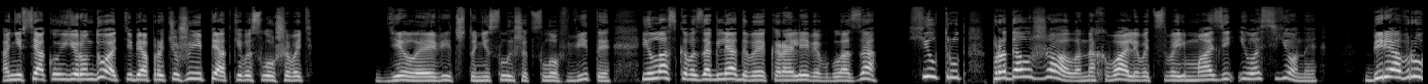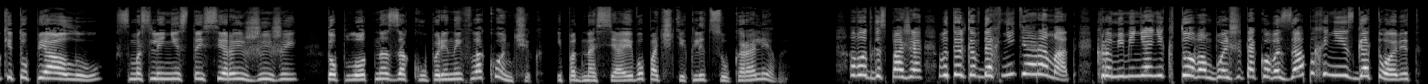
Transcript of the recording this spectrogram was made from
а не всякую ерунду от тебя про чужие пятки выслушивать!» Делая вид, что не слышит слов Виты, и ласково заглядывая королеве в глаза, Хилтруд продолжала нахваливать свои мази и лосьоны, беря в руки то пиалу с маслянистой серой жижей, то плотно закупоренный флакончик и поднося его почти к лицу королевы. «Вот, госпожа, вы только вдохните аромат. Кроме меня никто вам больше такого запаха не изготовит».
